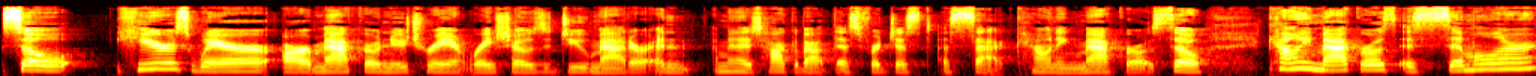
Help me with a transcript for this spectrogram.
So here's where our macronutrient ratios do matter. And I'm going to talk about this for just a sec counting macros. So, counting macros is similar,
